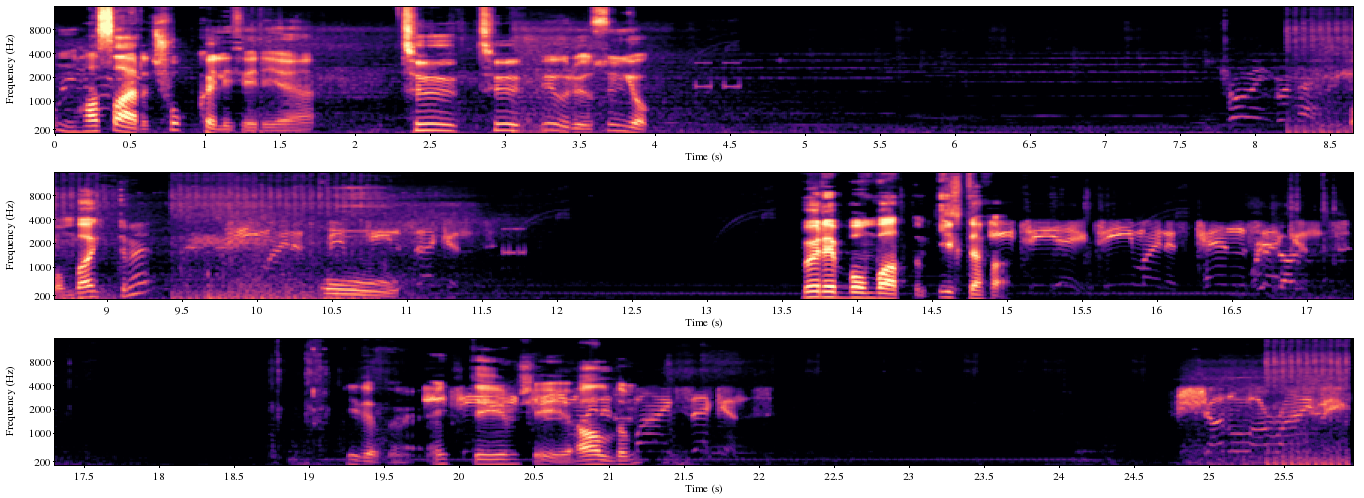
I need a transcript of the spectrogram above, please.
Bunun hasarı çok kaliteli ya. Tık tık bir vuruyorsun yok. Bomba gitti mi? Oo. 15 seconds. Böyle bir bomba attım ilk defa. ETA T minus 10 seconds. İlk defa ETA ettiğim T şeyi aldım. 5 seconds. Shuttle arriving.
